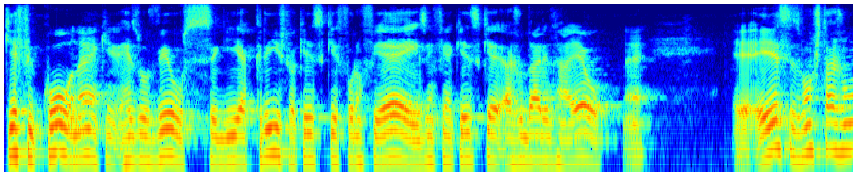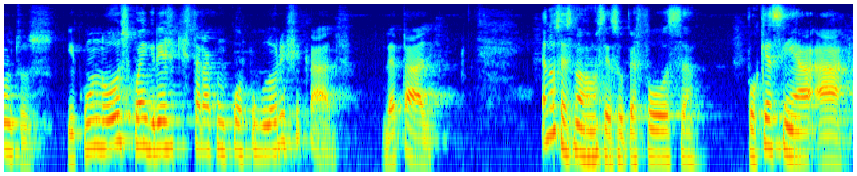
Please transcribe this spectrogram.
que ficou, né? Que resolveu seguir a Cristo, aqueles que foram fiéis, enfim, aqueles que ajudaram Israel, né? É, esses vão estar juntos. E conosco a igreja que estará com o corpo glorificado. Detalhe. Eu não sei se nós vamos ter super força, porque assim, a, a,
